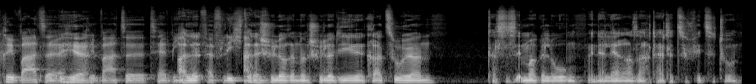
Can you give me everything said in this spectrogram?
Private, Hier. private Termine, Alle, Verpflichtungen. alle Schülerinnen und Schüler, die gerade zuhören, das ist immer gelogen, wenn der Lehrer sagt, er hatte zu viel zu tun.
